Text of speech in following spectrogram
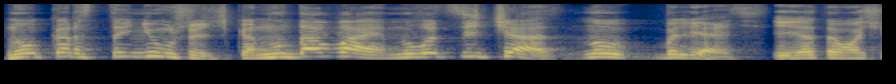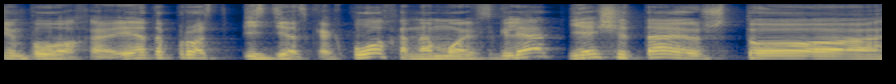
ну, Корстынюшечка, ну, давай, ну, вот сейчас, ну, блядь. И это очень плохо. И это просто пиздец как плохо, на мой взгляд. Я считаю, что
